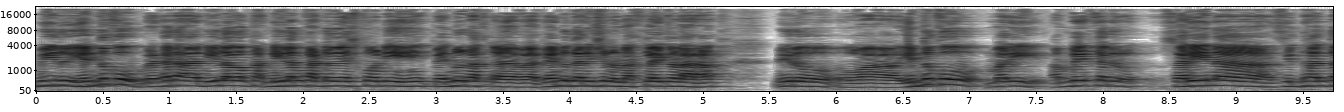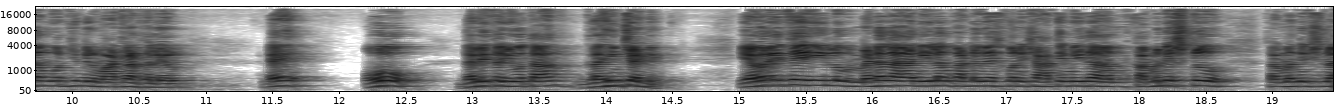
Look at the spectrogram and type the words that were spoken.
మీరు ఎందుకు మెడల నీలం నీలం కడ్డ వేసుకొని పెన్ను నక్- పెన్ను ధరించిన నక్లైట్లలారా? మీరు ఎందుకు మరి అంబేద్కర్ సరైన సిద్ధాంతం గురించి మీరు మాట్లాడతలేరు? అంటే ఓ దళిత యువత గ్రహించండి. ఎవరైతే వీళ్ళు మెడల నీలం కట్టు వేసుకొని ఛాతి మీద కమ్యూనిస్టు సంబంధించిన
